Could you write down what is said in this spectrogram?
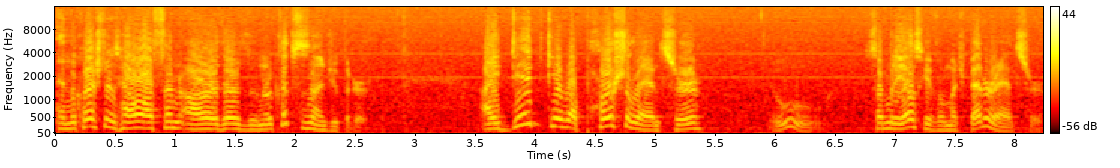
and the question is, how often are there lunar eclipses on Jupiter? I did give a partial answer. Ooh, somebody else gave a much better answer.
